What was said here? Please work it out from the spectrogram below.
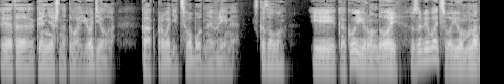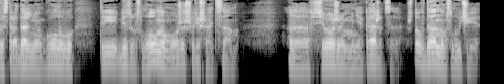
Это, конечно, твое дело, как проводить свободное время, сказал он. И какой ерундой забивать свою многострадальную голову ты безусловно можешь решать сам. А все же мне кажется, что в данном случае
